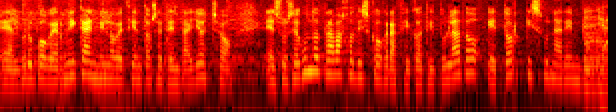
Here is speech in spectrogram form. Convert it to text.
El grupo Guernica en 1978, en su segundo trabajo discográfico titulado Etorkizunaren Villa.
